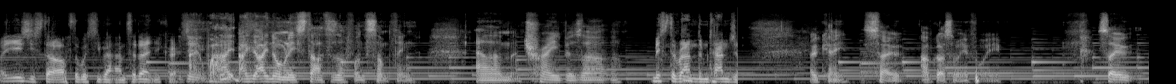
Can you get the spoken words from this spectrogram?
I usually start off the witty banter, don't you, Chris? Well, I, I, I normally start us off on something um, Trey Bizarre. Mr. Random Tangent. Okay, so I've got something for you. So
